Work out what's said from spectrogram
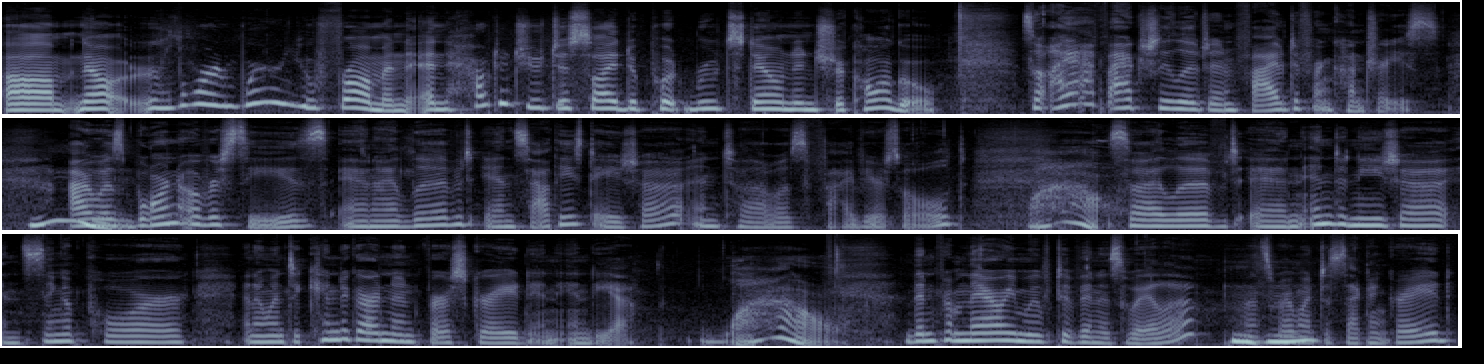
Um, now, Lauren, where are you from, and, and how did you decide to put roots down in Chicago? So I have actually lived in five different countries. Mm. I was born overseas, and I lived in Southeast Asia until I was five years old. Wow. So I lived in Indonesia, in Singapore, and I went to kindergarten and first grade in India. Wow. Then from there, we moved to Venezuela. That's mm-hmm. where I went to second grade.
